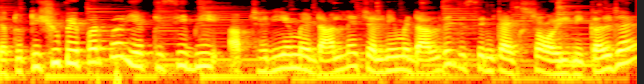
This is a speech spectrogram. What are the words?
या तो टिश्यू पेपर पर या किसी भी आप छरिए में डाल लें, चलनी में डाल दें, जिससे इनका एक्स्ट्रा ऑयल निकल जाए।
